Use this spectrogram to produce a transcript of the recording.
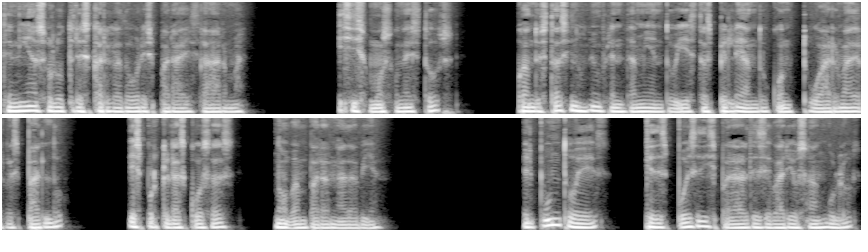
Tenía solo tres cargadores para esa arma. Y si somos honestos, cuando estás en un enfrentamiento y estás peleando con tu arma de respaldo, es porque las cosas no van para nada bien. El punto es que después de disparar desde varios ángulos,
